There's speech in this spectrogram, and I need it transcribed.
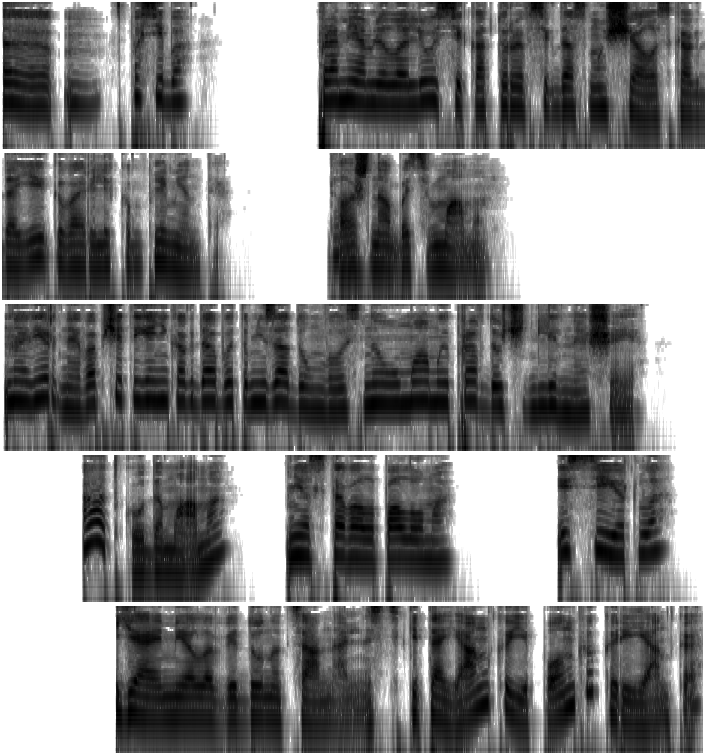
«Э, спасибо», — промямлила Люси, которая всегда смущалась, когда ей говорили комплименты. «Должна быть в маму». «Наверное, вообще-то я никогда об этом не задумывалась, но у мамы и правда очень длинная шея». «А откуда мама?» — не отставала Палома. «Из Сиэтла». Я имела в виду национальность. Китаянка, японка, кореянка.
